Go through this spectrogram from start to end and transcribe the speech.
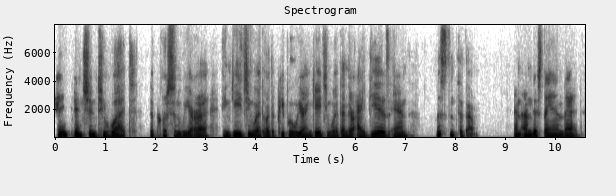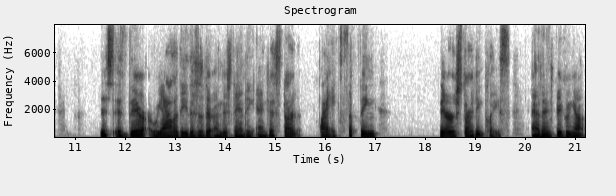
pay attention to what the person we are engaging with or the people we are engaging with and their ideas and listen to them and understand that this is their reality, this is their understanding, and just start by accepting their starting place and then figuring out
